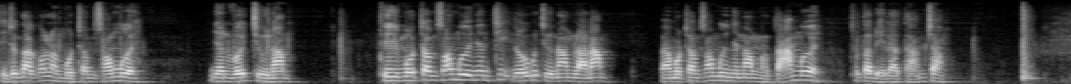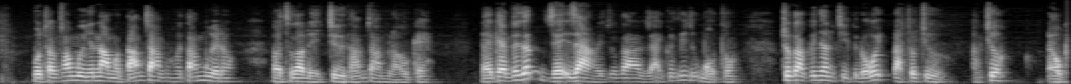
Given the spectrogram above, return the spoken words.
Thì chúng ta có là 160 nhân với trừ 5. Thì 160 nhân trị đối của trừ 5 là 5. Và 160 nhân 5 bằng 80. Chúng ta để là 800. 160 nhân 5 bằng 800 không phải 80 đâu. Và chúng ta để trừ 800 là ok. Đấy, các em thấy rất dễ dàng để chúng ta giải quyết ví dụ 1 thôi. Chúng ta cứ nhân trị tuyệt đối đặt cho trừ đằng trước là ok.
